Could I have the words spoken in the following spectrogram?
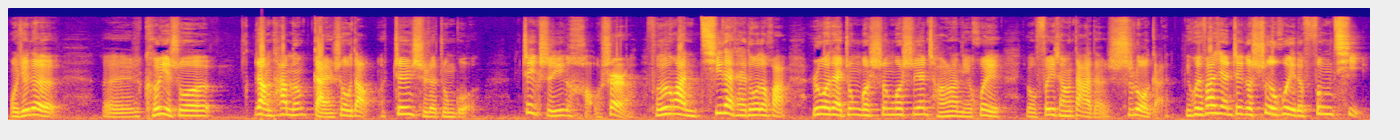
我觉得，呃，可以说让他们感受到真实的中国，这是一个好事儿啊。否则的话，你期待太多的话，如果在中国生活时间长了，你会有非常大的失落感。你会发现这个社会的风气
